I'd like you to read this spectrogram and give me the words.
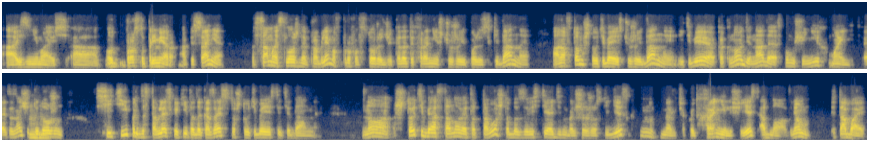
а, и занимаюсь. А, вот просто пример описания. Самая сложная проблема в Proof of Storage, когда ты хранишь чужие пользовательские данные, она в том, что у тебя есть чужие данные, и тебе, как ноде, надо с помощью них майнить. А это значит, mm-hmm. ты должен сети предоставлять какие-то доказательства, что у тебя есть эти данные. Но что тебя остановит от того, чтобы завести один большой жесткий диск, ну, например, у тебя какое-то хранилище есть одно, в нем петабайт,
